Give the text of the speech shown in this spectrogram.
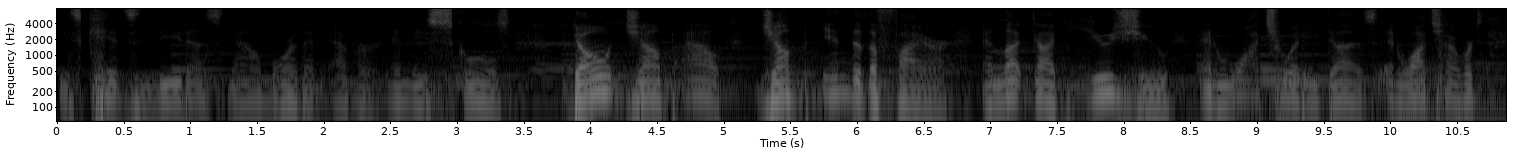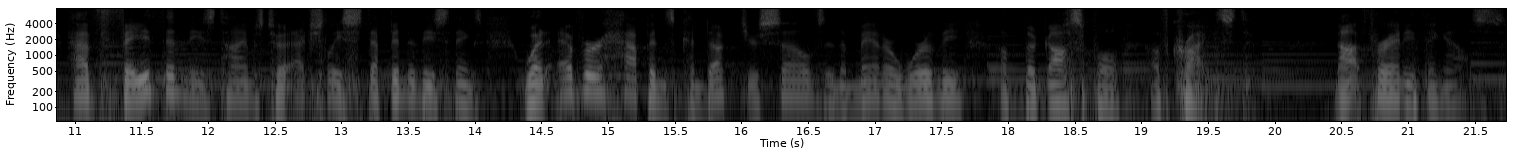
These kids need us now more than ever in these schools. Don't jump out, jump into the fire and let God use you and watch what He does and watch how it works. Have faith in these times to actually step into these things. Whatever happens, conduct yourselves in a manner worthy of the gospel of Christ, not for anything else.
